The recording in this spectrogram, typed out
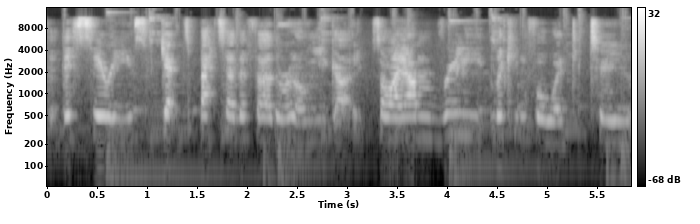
that this series gets better the further along you go. So I am really looking forward to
